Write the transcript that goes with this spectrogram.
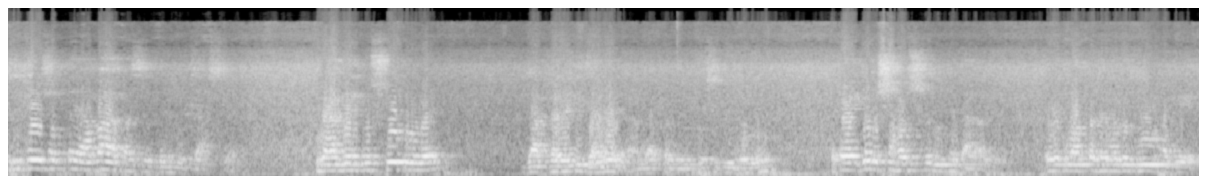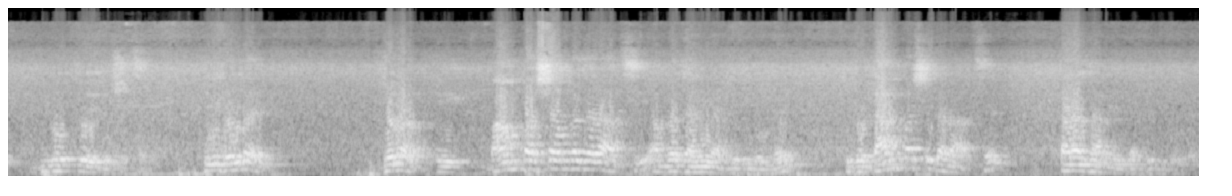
তৃতীয় সপ্তাহে আবার নাসিরুদ্দিন হচ্ছে আসলেন তিনি আগের প্রশ্ন করলেন যে আপনারা কি জানেন, আমি আপনাদের উদ্দেশ্যে কি বলব একজন সাহস করে উঠে দাঁড়ালেন এরকম আপনাদের মতো দুই ভাগে বিভক্ত হয়ে বসেছেন তিনি বললেন, জনাব, এই বাম পাশে আমরা যারা আছি, আমরা জানি আপনি কি বলবেন, কিন্তু ডান পাশে যারা আছে, তারা জানেন যে আপনি কি বলবেন।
